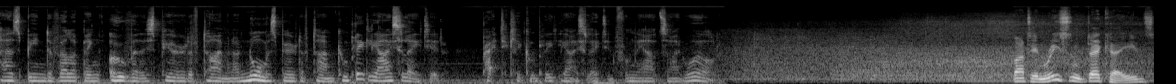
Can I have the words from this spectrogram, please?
has been developing over this period of time, an enormous period of time, completely isolated, practically completely isolated from the outside world. But in recent decades,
